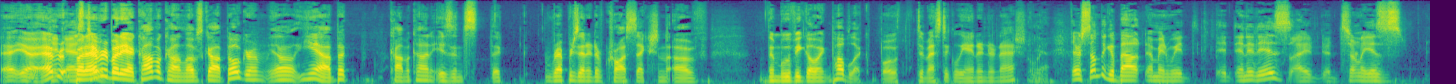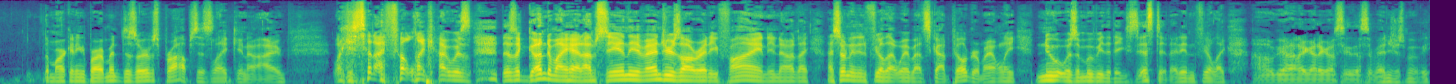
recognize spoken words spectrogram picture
Uh, yeah, every, but too. everybody at Comic Con loves Scott Pilgrim. You know, yeah, but Comic Con isn't the representative cross section of the movie going public, both domestically and internationally. Yeah. There's something about. I mean, we it, and it is. I it certainly is. The marketing department deserves props. It's like you know I. Like I said, I felt like I was. There's a gun to my head. I'm seeing the Avengers already. Fine, you know. And I, I certainly didn't feel that way about Scott Pilgrim. I only knew it was a movie that existed. I didn't feel like, oh god, I gotta go see this Avengers movie.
